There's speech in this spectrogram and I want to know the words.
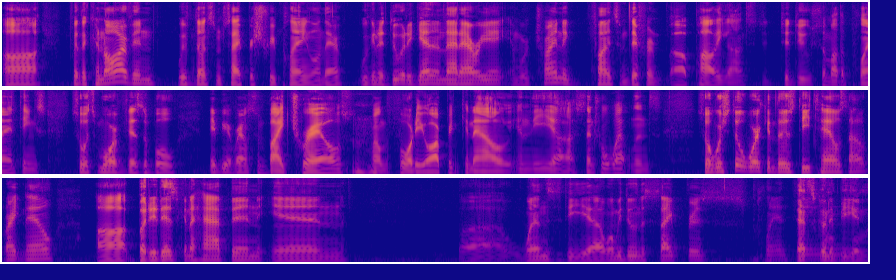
Uh, for the Caernarvon, we've done some cypress tree planting on there. We're going to do it again in that area, and we're trying to find some different uh, polygons to, to do some other plantings so it's more visible. Maybe around some bike trails, around the 40 Arpent Canal in the uh, central wetlands. So we're still working those details out right now, uh, but it is going to happen in uh, when's the uh, when we doing the cypress planting? that's going to be in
